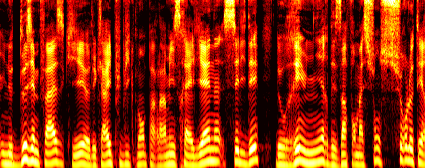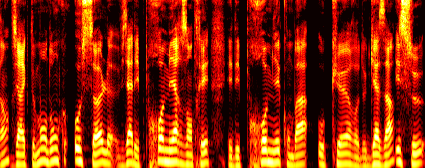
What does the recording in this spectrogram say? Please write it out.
une deuxième phase qui est déclarée publiquement par l'armée israélienne, c'est l'idée de réunir des informations sur le terrain, directement donc au sol, via les premières entrées et des premiers combats au cœur de Gaza, et ce,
